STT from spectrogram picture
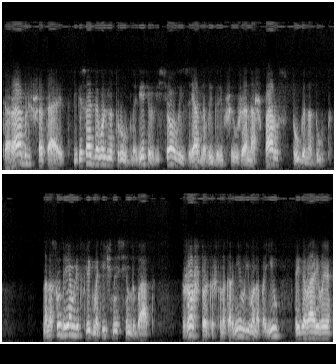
Корабль шатает, и писать довольно трудно. Ветер веселый, изрядно выгоревший уже наш парус туго надут. На носу дремлет флегматичный Синдбад. Жорж только что накормил его, напоил, приговаривая,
